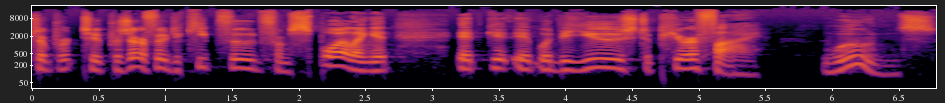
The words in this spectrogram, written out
to, to preserve food, to keep food from spoiling. It, it, it would be used to purify wounds.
